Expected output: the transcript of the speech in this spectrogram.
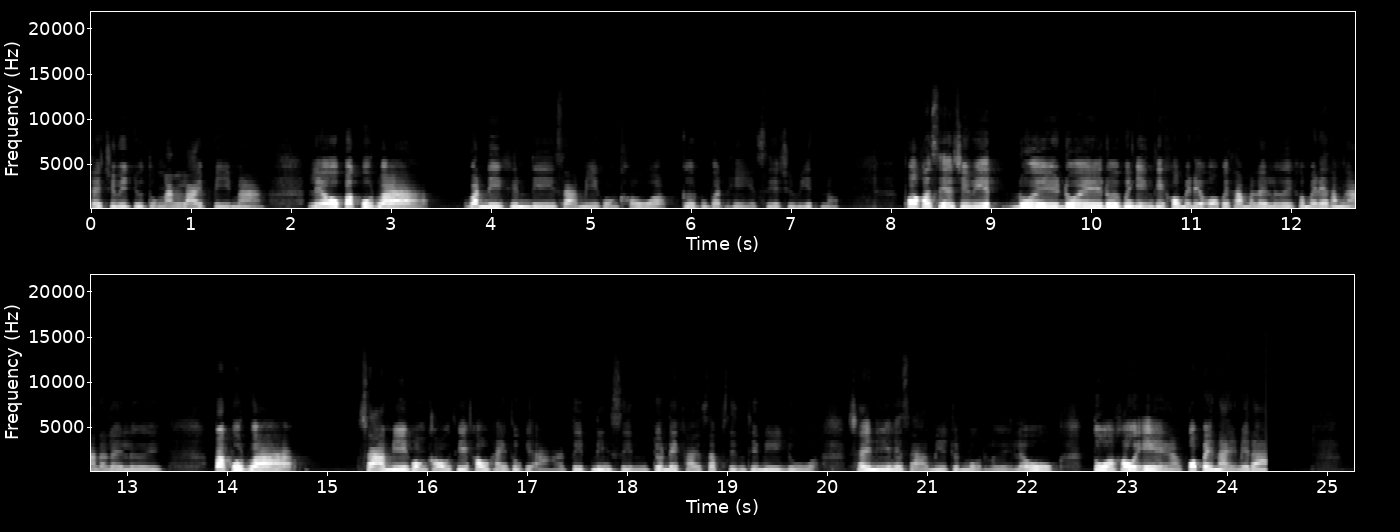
ใช้ชีวิตอยู่ตรงนั้นหลายปีมาก แล้วปรากฏว่าวันดีคืนดีสามีของเขาอะเกิดอุบัติเหตุเสียชีวิตเนาะพอเขาเสียชีวิตโดยโดยโดยผู้หญิงที่เขาไม่ได้ออกไปทำอะไรเลยเขาไม่ได้ทำงานอะไรเลย ปรากฏว่าสามีของเขาที่เขาให้ทุกอย่างติดหนี้สินจนได้ขายทรัพย์สินที่มีอยู่ ใช้หนี้ให้สามีจนหมดเลย แล้วตัวเขาเองอะก็ไปไหนไม่ได้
